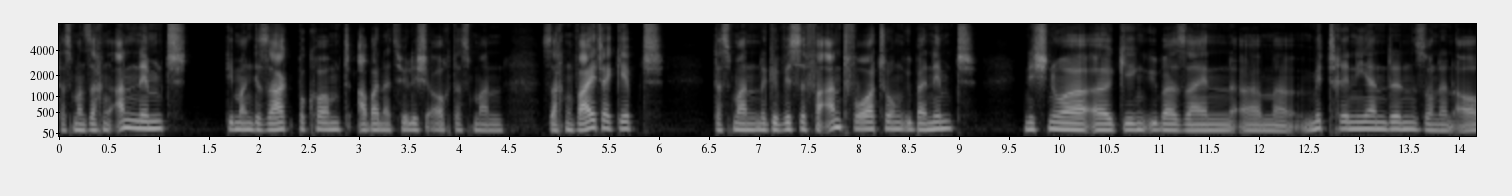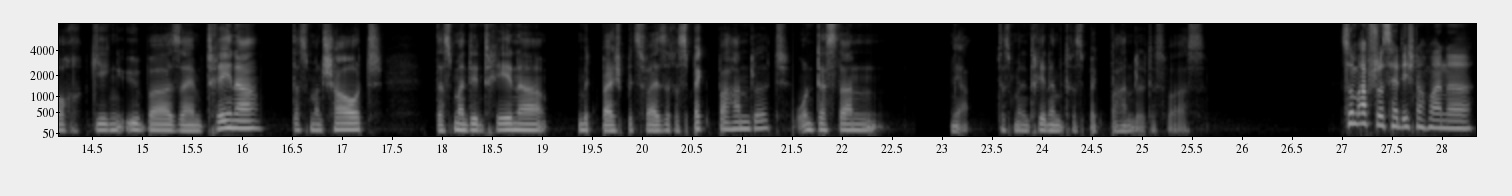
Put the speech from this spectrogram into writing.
dass man Sachen annimmt, die man gesagt bekommt, aber natürlich auch, dass man Sachen weitergibt, dass man eine gewisse Verantwortung übernimmt, nicht nur äh, gegenüber seinen ähm, Mittrainierenden, sondern auch gegenüber seinem Trainer, dass man schaut, dass man den Trainer mit beispielsweise Respekt behandelt und dass dann, ja, dass man den Trainer mit Respekt behandelt, das war's. Zum Abschluss hätte ich noch mal eine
